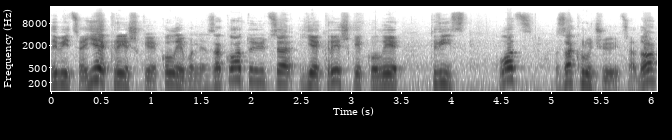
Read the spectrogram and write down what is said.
дивіться, є кришки, коли вони закатуються, є кришки, коли твіст клац закручується. Да?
